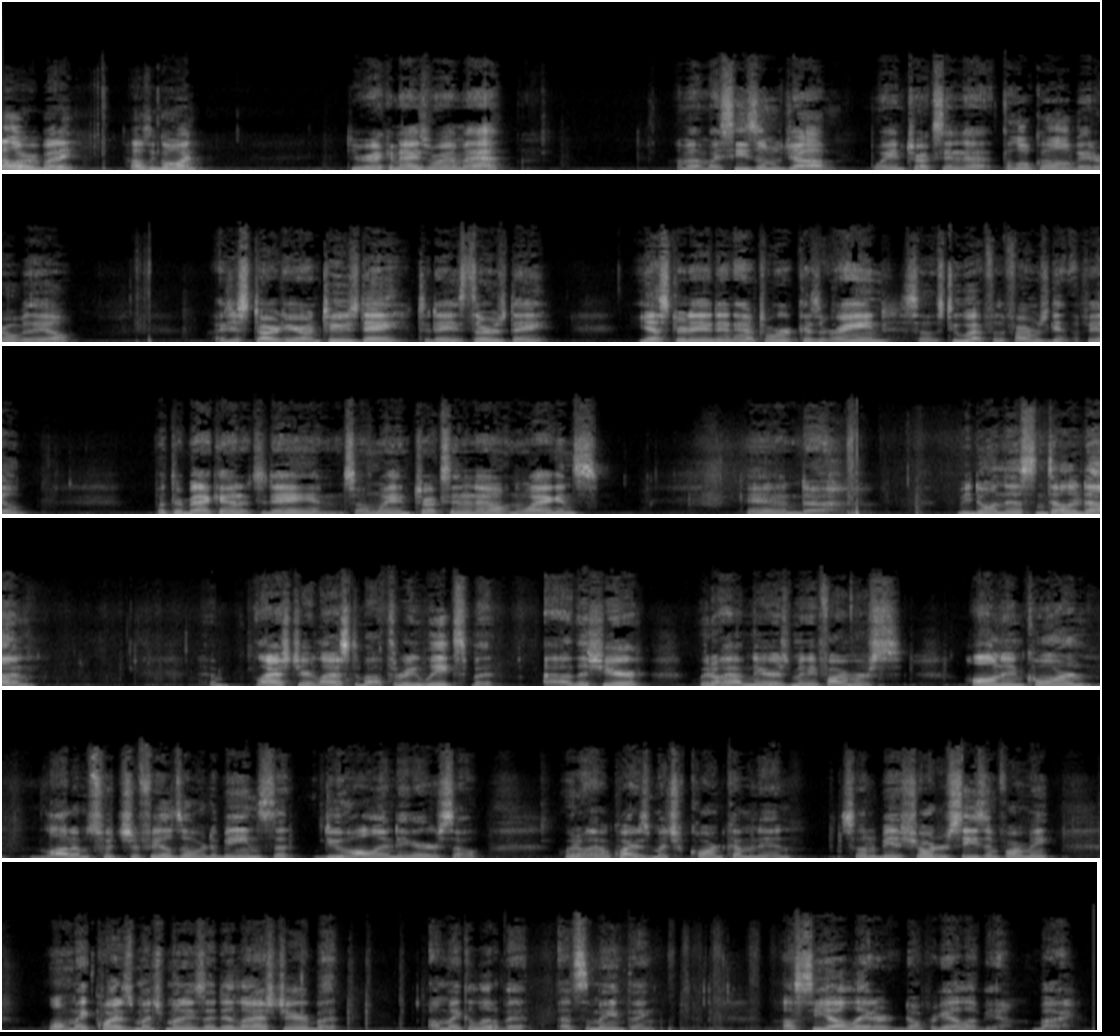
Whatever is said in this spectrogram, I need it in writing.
Hello, everybody. How's it going? Do you recognize where I'm at? I'm at my seasonal job, weighing trucks in and out the local elevator over the hill. I just started here on Tuesday. Today is Thursday. Yesterday I didn't have to work because it rained, so it was too wet for the farmers to get in the field. But they're back at it today, and so I'm weighing trucks in and out in the wagons. And uh, be doing this until they're done last year it lasted about three weeks, but uh, this year we don't have near as many farmers hauling in corn. A lot of them switch their fields over to beans that do haul into here, so we don't have quite as much corn coming in. So it'll be a shorter season for me. Won't make quite as much money as I did last year, but I'll make a little bit. That's the main thing. I'll see y'all later. Don't forget I love you. Bye.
